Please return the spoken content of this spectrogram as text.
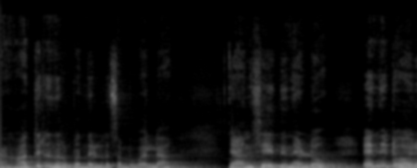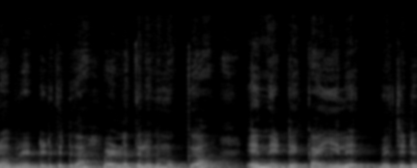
യാതൊരു നിർബന്ധമുള്ള സംഭവമല്ല. ഞാൻ ചെയ്തതേ ഉള്ളൂ. എന്നിട്ട് ഓരോ ബ്രെഡ് എടുത്തിട്ട് ഇതാ വെള്ളത്തിലൊന്ന് മുക്കുക. എന്നിട്ട് കയ്യിൽ വെച്ചിട്ട്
